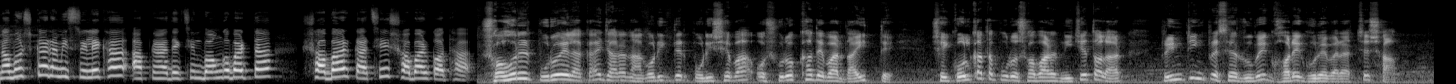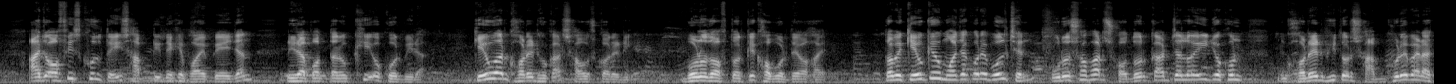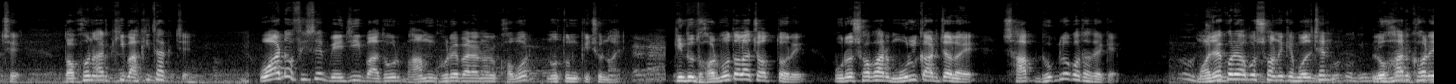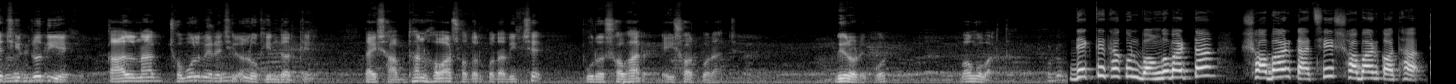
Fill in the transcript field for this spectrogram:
নমস্কার, আমি শ্রীলেখা। আপনারা দেখছেন বঙ্গবার্তা। সবার কাছে সবার কথা। শহরের পুরো এলাকায় যারা নাগরিকদের পরিষেবা ও সুরক্ষা দেবার দায়িত্বে, সেই কলকাতা পুরসভার নিচেতলার প্রিন্টিং প্রেসের রুমে ঘরে ঘুরে বেড়াচ্ছে সাপ। আজ অফিস খুলতেই সাপটি দেখে ভয় পেয়ে যান নিরাপত্তারক্ষী ও কর্মীরা। কেউ আর ঘরে ঢোকার সাহস করেনি। বন দফতরকে খবর দেওয়া হয়। তবে কেউ কেউ মজা করে বলছেন, পুরসভার সদর কার্যালয়েই যখন ঘরের ভিতর সাপ ঘুরে বেড়াচ্ছে তখন আর কি বাকি থাকছে? ওয়ার্ড অফিসে বেজি বাদুর ভাম ঘুরে বেড়ানোর খবর নতুন কিছু নয়। কিন্তু ধর্মতলা চত্বরে পুরসভার মূল কার্যালয়ে সাপ ঢুকলো কোথা থেকে? মজা করে অবশ্য অনেকে বলছেন, লোহার ঘরে ছিদ্র দিয়ে কালনাগ ছোবল মেরেছিল লক্ষিন্দরকে। তাই সাবধান হওয়ার সতর্কতা দিচ্ছে পুরসভার এই সর্পরাজ। Bureau report, Bangabarta. দেখতে থাকুন বঙ্গবার্তা, সবার কাছে সবার কথা।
